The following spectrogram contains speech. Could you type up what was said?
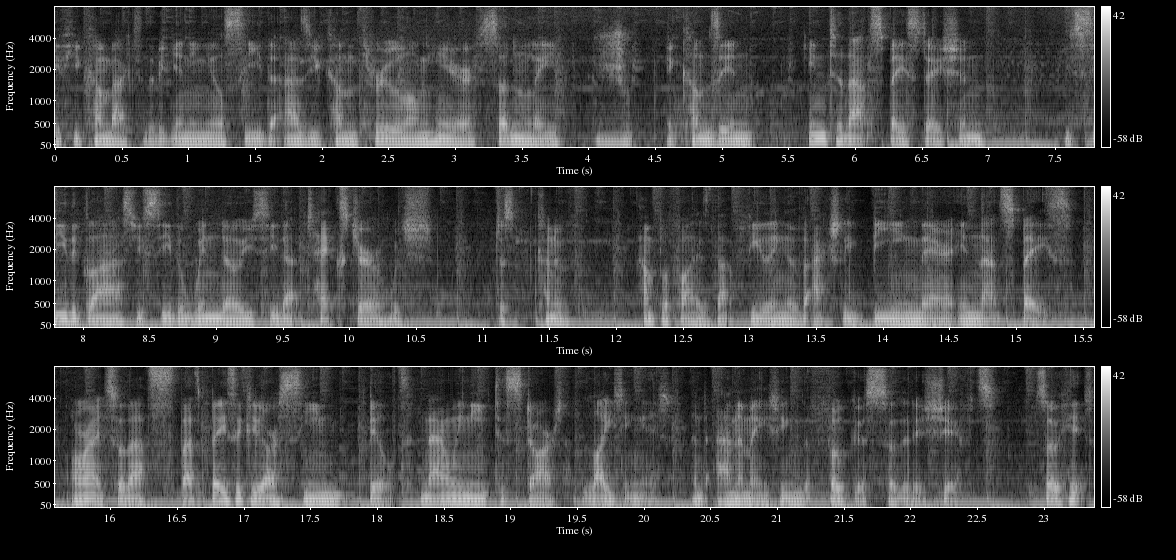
if you come back to the beginning, you'll see that as you come through along here, suddenly it comes in into that space station. You see the glass, you see the window, you see that texture, which just kind of amplifies that feeling of actually being there in that space. All right, so that's that's basically our scene built. Now we need to start lighting it and animating the focus so that it shifts. So hit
